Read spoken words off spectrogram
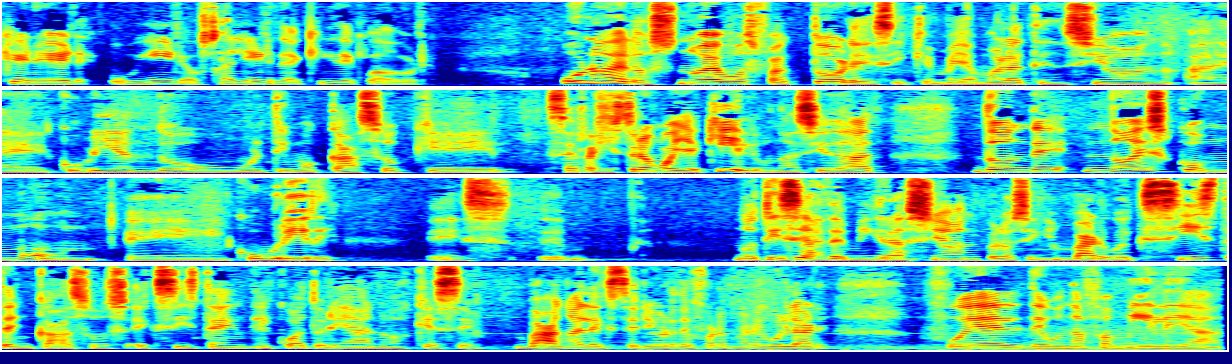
querer huir o salir de aquí de Ecuador? Uno de los nuevos factores y que me llamó la atención eh, cubriendo un último caso que se registró en Guayaquil, una ciudad donde no es común eh, cubrir es, noticias de migración, pero sin embargo existen casos, existen ecuatorianos que se van al exterior de forma regular, fue el de una familia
